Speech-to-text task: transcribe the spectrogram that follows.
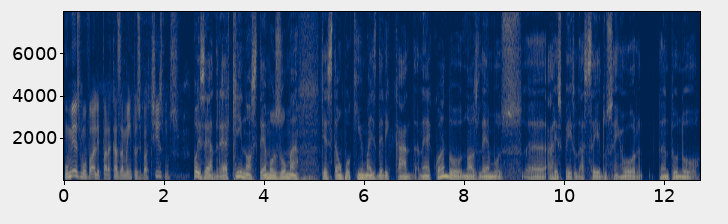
O mesmo vale para casamentos e batismos? Pois é, André, aqui nós temos uma questão um pouquinho mais delicada, né? Quando nós lemos uh, a respeito da ceia do Senhor, tanto no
